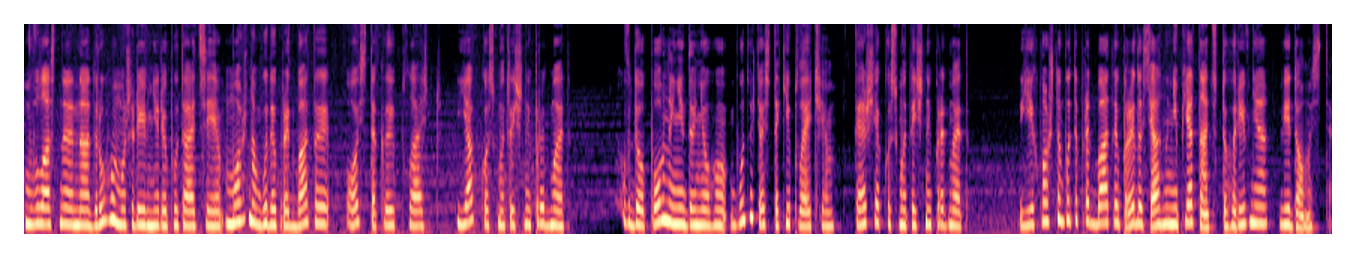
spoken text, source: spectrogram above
Власне, на другому ж рівні репутації можна буде придбати ось такий плащ, як косметичний предмет. В доповненні до нього будуть ось такі плечі, теж як косметичний предмет. Їх можна буде придбати при досягненні 15 рівня відомості.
